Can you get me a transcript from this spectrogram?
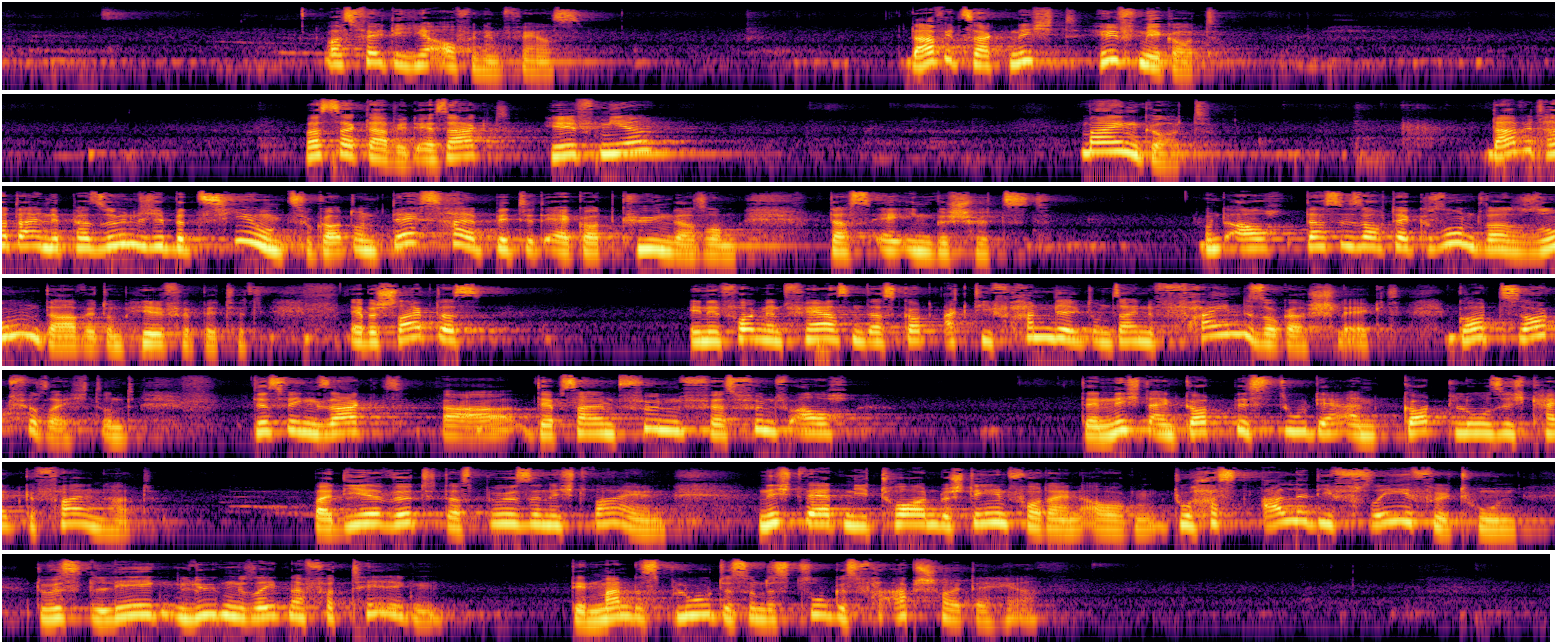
Was fällt dir hier auf in dem Vers? David sagt nicht, Hilf mir, Gott. Was sagt David? Er sagt, Hilf mir, mein Gott. David hatte eine persönliche Beziehung zu Gott und deshalb bittet er Gott kühn darum, dass er ihn beschützt. Und auch das ist auch der Grund, warum David um Hilfe bittet. Er beschreibt das in den folgenden Versen, dass Gott aktiv handelt und seine Feinde sogar schlägt. Gott sorgt für Recht. Und deswegen sagt äh, der Psalm 5, Vers 5 auch, denn nicht ein Gott bist du, der an Gottlosigkeit gefallen hat. Bei dir wird das Böse nicht weilen. Nicht werden die Toren bestehen vor deinen Augen. Du hast alle, die Frevel tun. Du wirst Lügenredner vertilgen. Den Mann des Blutes und des Zuges verabscheut der Herr.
